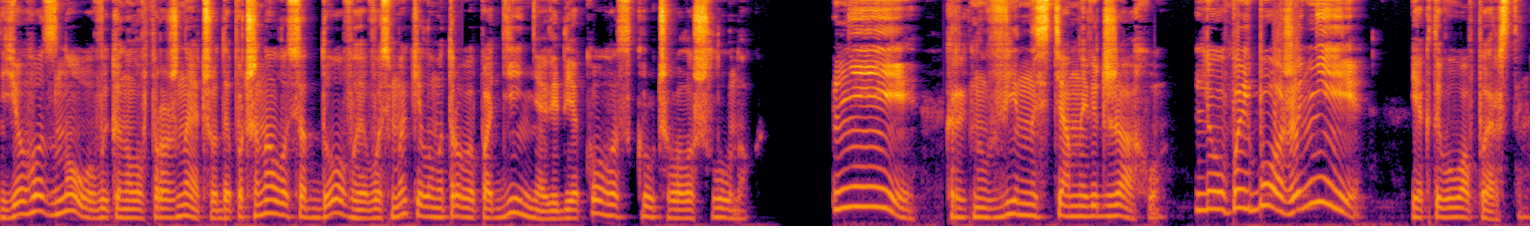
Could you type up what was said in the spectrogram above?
Його знову викинуло в порожнечу, де починалося довге восьмикілометрове падіння, від якого скручувало шлунок. Ні крикнув він нестямний від жаху. Любий Боже, ні. і активував перстень.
